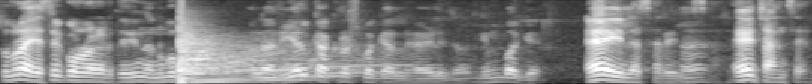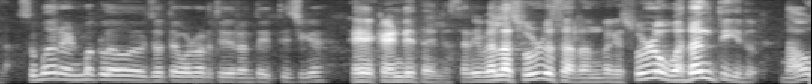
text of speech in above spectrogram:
ಸುಮ್ಮನೆ ಹೆಸರು ಓಡಾಡ್ತೀನಿ ನನಗೂ ಭಯ. ಅಲ್ಲ ರಿಯಲ್ ಕಾಕ್ರೋಚ್ ಬಗ್ಗೆ ಅಲ್ಲ ಹೇಳಿದ್ದು ನಿಮ್ ಬಗ್ಗೆ? ಏ ಇಲ್ಲ ಸರ್ ಇಲ್ಲ ಸರ್. ಏ ಚಾನ್ಸೇ ಇಲ್ಲ. ಸುಮಾರು ಹೆಣ್ಮಕ್ಳು ಜೊತೆ ಓಡಾಡ್ತಿದ್ರಂತ ಇತ್ತೀಚೆಗೆ? ಏ ಖಂಡಿತ ಇಲ್ಲ ಸರ್. ಇವೆಲ್ಲ ಸುಳ್ಳು ಸರ್ ನನ್ನ ಬಗ್ಗೆ. ಸುಳ್ಳು ವದಂತಿ ಇದು. ನಾವು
